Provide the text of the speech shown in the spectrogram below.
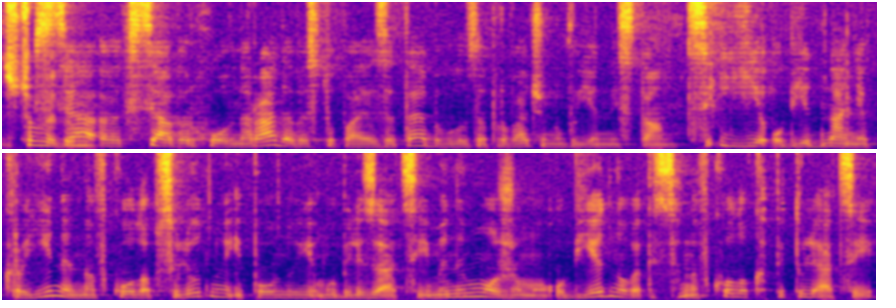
Що ви Вся, е, вся Верховна Рада виступає за те, аби було запроваджено воєнний стан. Це і є об'єднання країни навколо абсолютної і повної мобілізації. Ми не можемо об'єднуватися навколо капітуляції.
